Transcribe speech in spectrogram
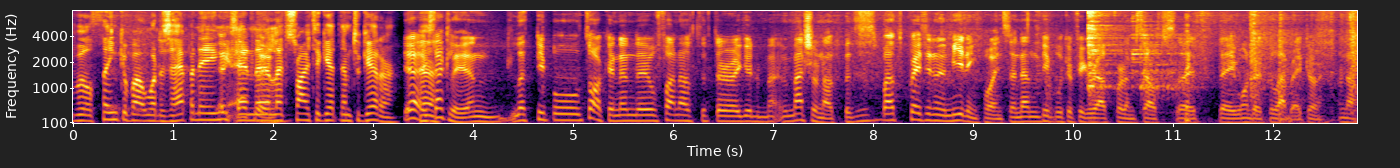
we'll think about what is happening and Exactly. uh, let's try to get them together. Yeah, exactly. And let people talk, and then they'll find out if they're a good ma- match or not. But this is about creating the meeting points, and then people can figure out for themselves uh, if they want to collaborate or, or not.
